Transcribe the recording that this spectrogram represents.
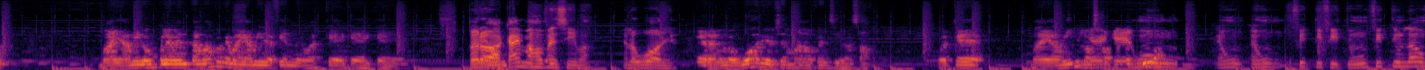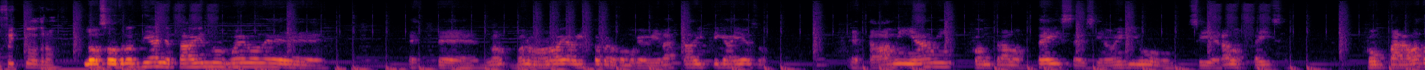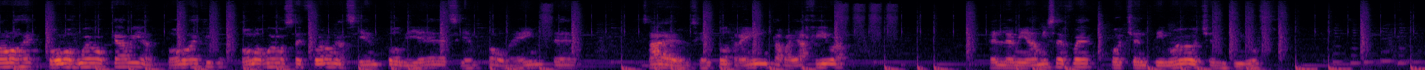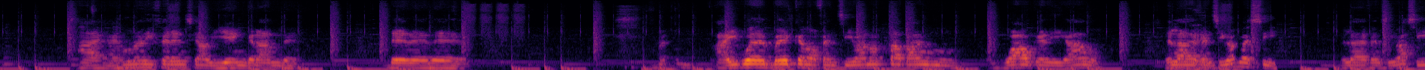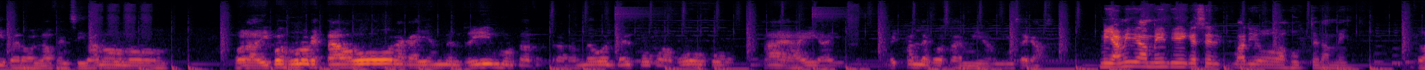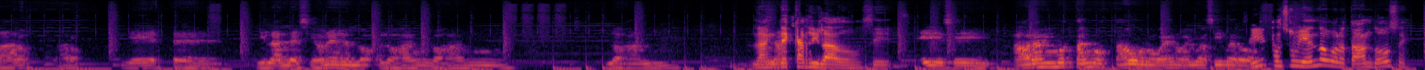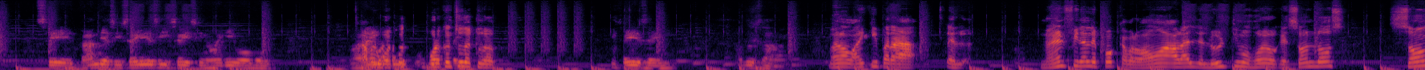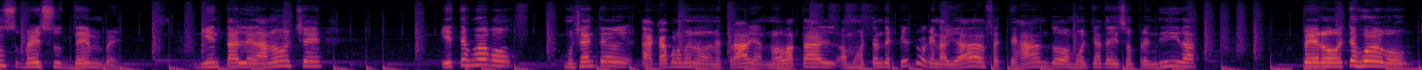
Miami complementa más porque Miami defiende más que. que, pero acá hay más ofensiva, en los Warriors. Pero en los Warriors es más ofensiva, exacto. Porque Miami. Los es un, es un 50-50, un 50 un lado, un 50 otro. Los otros días yo estaba viendo un juego de. Este, bueno, no lo había visto, pero como que vi la estadística y eso. Estaba Miami contra los Pacers, si no me equivoco. Sí, eran los Pacers. Comparaba todos los, todos los juegos que había, todos los equipos, todos los juegos se fueron a 110, 120, ¿sabes? 130 para allá arriba. El de Miami se fue 89-82 es una diferencia bien grande de, ahí puedes ver que la ofensiva no está tan wow que digamos. En la defensiva pues sí, en la defensiva sí, pero en la ofensiva no, no. Oladipo es uno que está ahora cayendo en ritmo, tratando de volver poco a poco. hay, hay, hay un par de cosas en Miami en ese caso. Miami también tiene que hacer varios ajustes también. Claro, claro y este y las lesiones los, han los han los han la han descarrilado, sí. Sí, sí. Ahora mismo están octavo, noveno, algo así, pero. Sí, están subiendo, pero estaban 12. Sí, están 16, 16, si no me equivoco. Ahora welcome, to the club. Sí, sí. tú sabes. Bueno, Mikey, para el, no es el final de podcast, pero vamos a hablar del último juego, que son los Suns versus Denver bien tarde de la noche. Y este juego, mucha gente acá, por lo menos en nuestra área, no va a estar a lo mejor tan despierto porque en Navidad festejando, a lo mejor tiene la televisión prendida. Pero este juego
